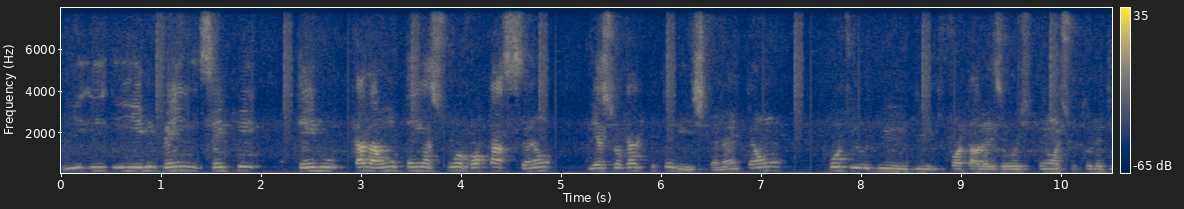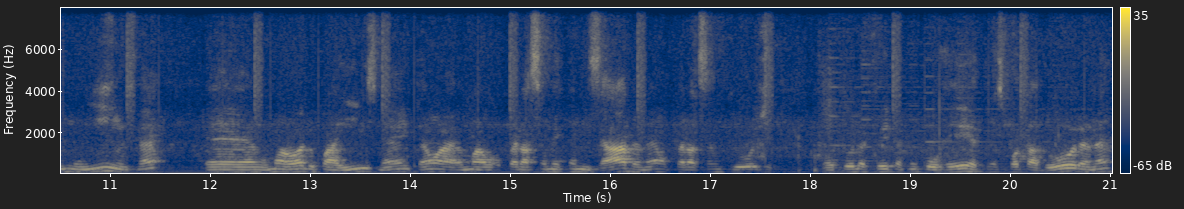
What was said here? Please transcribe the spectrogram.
e, e, e, ele vem sempre tendo, cada um tem a sua vocação e a sua característica, né? Então, Porto de, de, Fortaleza hoje tem uma estrutura de moinhos, né? É, o maior do país, né? Então, é uma operação mecanizada, né? Uma operação que hoje é toda feita com correia, transportadora, né?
